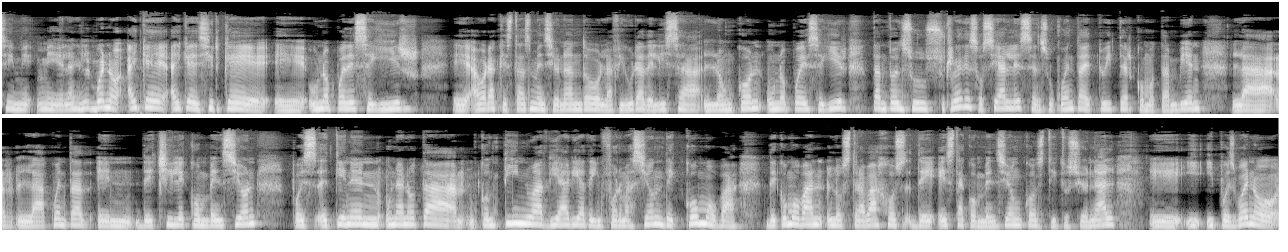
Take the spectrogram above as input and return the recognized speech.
Sí, Miguel Ángel. Bueno, hay que, hay que decir que eh, uno puede seguir, eh, ahora que estás mencionando la figura de Lisa Loncón, uno puede seguir tanto en sus redes sociales, en su cuenta de Twitter, como también la, la cuenta en, de Chile Convención, pues eh, tienen una nota continua, diaria de información de cómo va, de cómo van los trabajos de esta convención constitucional. Y, y, pues bueno,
